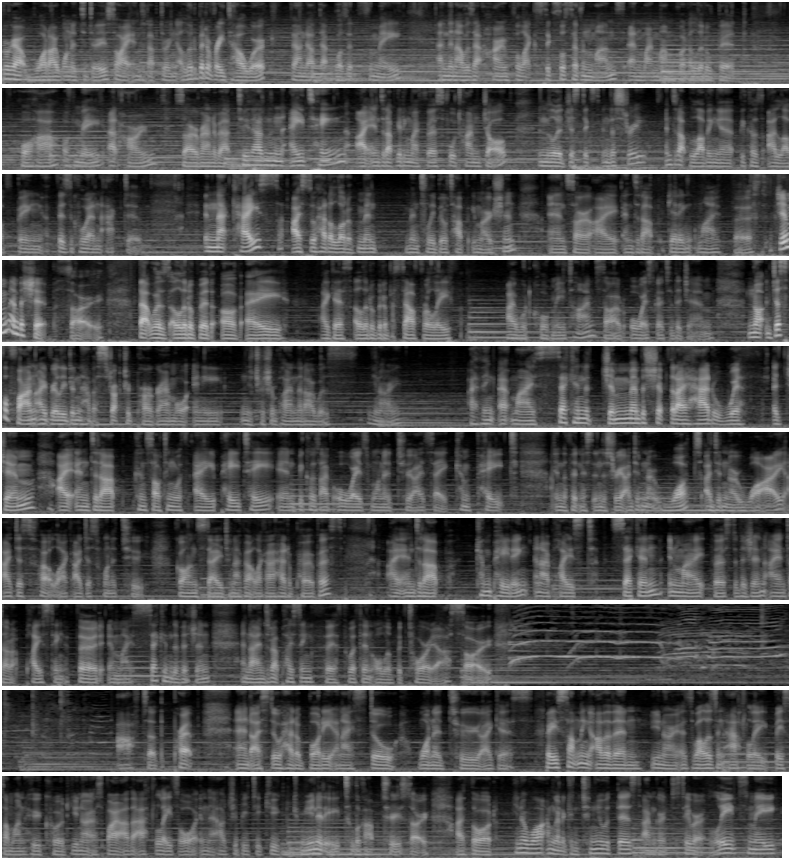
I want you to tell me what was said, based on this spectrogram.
figure out what I wanted to do so I ended up doing a little bit of retail work, found out that wasn't for me and then I was at home for like six or seven months and my mum got a little bit ha of me at home. So around about 2018, I ended up getting my first full-time job in the logistics industry. Ended up loving it because I love being physical and active. In that case, I still had a lot of men mentally built up emotion mm. and so I ended up getting my first gym membership. So that was a little bit of a, I guess, a little bit of a self-relief I would call me time. So I would always go to the gym. Not just for fun, I really didn't have a structured program or any nutrition plan that I was, you know, I think at my second gym membership that I had with a gym, I ended up consulting with a PT and because I've always wanted to, I'd say, compete in the fitness industry, I didn't know what, I didn't know why, I just felt like I just wanted to go on stage and I felt like I had a purpose. I ended up competing and I placed second in my first division. I ended up placing third in my second division and I ended up placing fifth within all of Victoria. So after the prep and I still had a body and I still wanted to, I guess, be something other than, you know, as well as an athlete, be someone who could, you know, aspire other athletes or in the LGBTQ community to look up to. So I thought, you know what, I'm going to continue with this. I'm going to see where it leads me.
